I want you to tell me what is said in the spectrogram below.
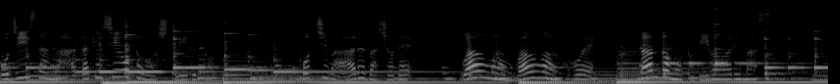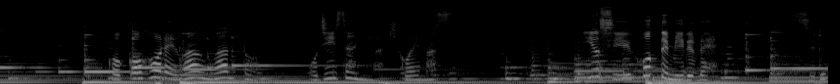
おじいさんが畑仕事をしているとポチはある場所でワンワンワンワン吠え何度も飛び回ります。ここ掘れワンワンとおじいさんには聞こえます。よし掘ってみるべ。する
